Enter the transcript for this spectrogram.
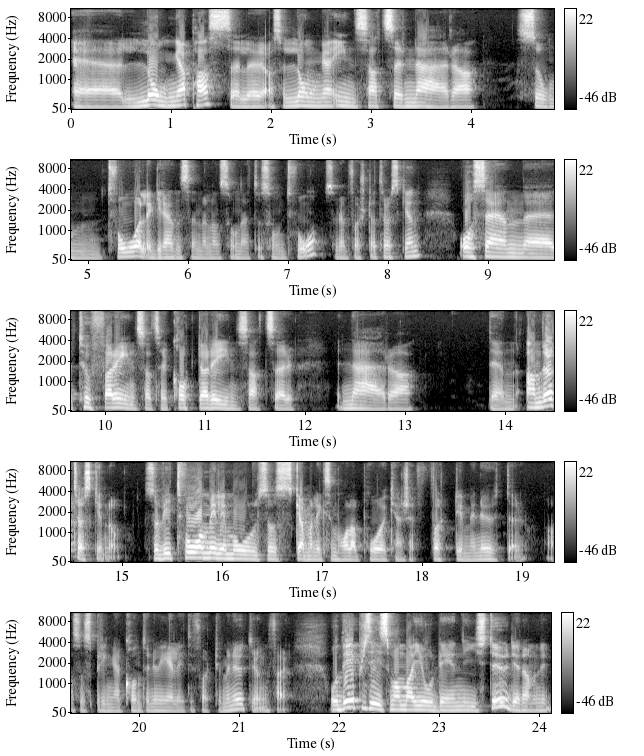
eh, långa pass eller alltså långa insatser nära zon 2 eller gränsen mellan zon 1 och zon 2, så den första tröskeln. Och sen eh, tuffare insatser, kortare insatser nära den andra tröskeln. Då. Så vid 2 millimol så ska man liksom hålla på i kanske 40 minuter. Alltså springa kontinuerligt i 40 minuter ungefär. Och det är precis som man gjorde i en ny studie där man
